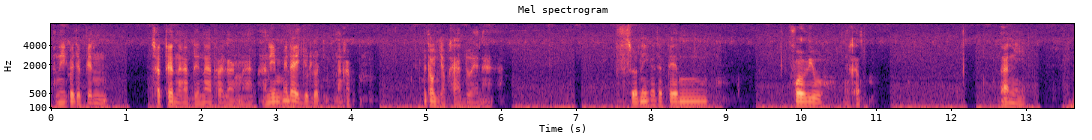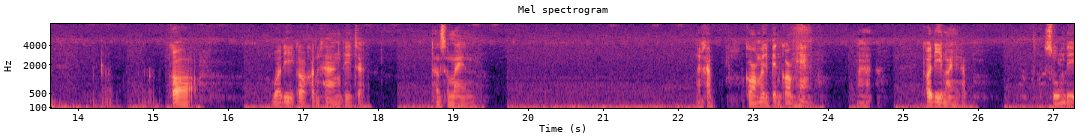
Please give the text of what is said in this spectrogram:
อันนี้ก็จะเป็นชัตเทิลนะครับ เดินหน้าถอยหลังนะฮะอันนี้ไม่ได้หยุดรถนะครับ ไม่ต้องเหยียบคาสด้วยนะฮะส่วนนี้ก็จะเป็น4 view นะครับ ด้านนี้ ก็บอดี้ก็ค่อนข้างที่จะทันสมัยนะครับ กองก็จะเป็นกองแห้งนะฮะก็ดีหน่อยครับ สูงดี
